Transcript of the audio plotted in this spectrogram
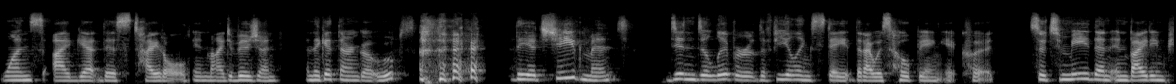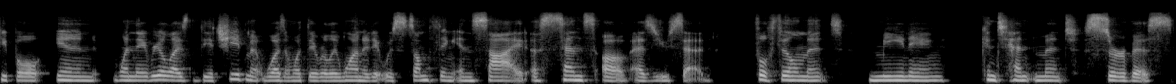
once I get this title in my division, and they get there and go, oops, the achievement didn't deliver the feeling state that I was hoping it could. So to me, then inviting people in when they realized that the achievement wasn't what they really wanted, it was something inside, a sense of, as you said, fulfillment, meaning, contentment, service,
